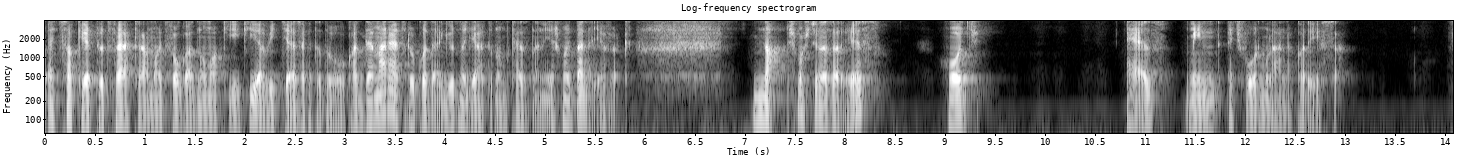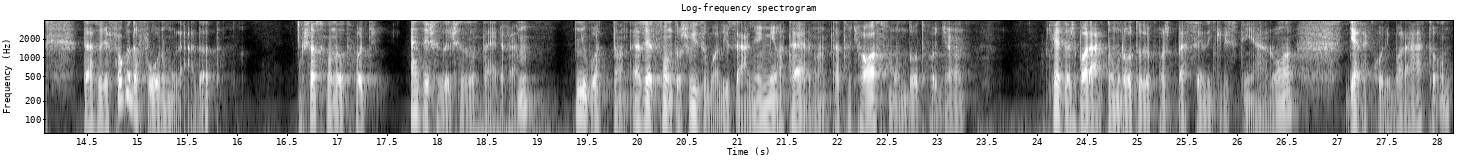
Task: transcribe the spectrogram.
egy szakértőt fel kell majd fogadnom, aki kijavítja ezeket a dolgokat, de már el tudok odáig jutni, hogy el tudom kezdeni, és majd belejövök. Na, és most jön ez a rész, hogy ez mind egy formulának a része. Tehát, hogy fogod a formuládat, és azt mondod, hogy ez és ez és ez a tervem, nyugodtan, ezért fontos vizualizálni, hogy mi a tervem. Tehát, hogyha azt mondod, hogy a kedves barátomról tudok most beszélni, Krisztiánról, gyerekkori barátom,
